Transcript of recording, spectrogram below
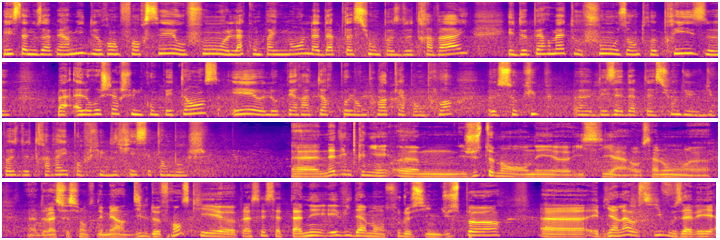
Et ça nous a permis de renforcer au fond l'accompagnement, l'adaptation au poste de travail et de permettre au fond aux entreprises euh, bah, une compétence et l'opérateur Pôle emploi, Cap emploi, s'occupe des adaptations du, poste de travail pour fluidifier cette embauche. Euh, Nadine Crinier, euh, justement, on est euh, ici au salon de l'Association des maires d'Île-de-France qui est placé cette année évidemment sous le signe du sport. et bien là aussi, vous avez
